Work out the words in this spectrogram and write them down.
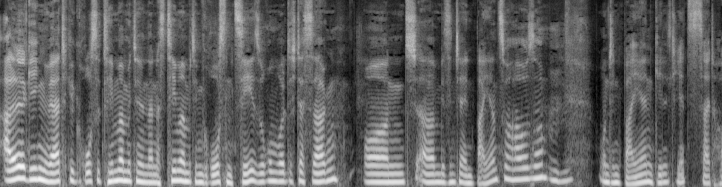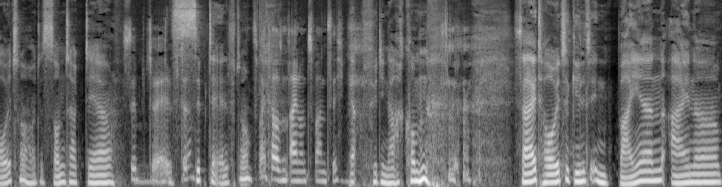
allgegenwärtige große Thema mit dem, nein, das Thema mit dem großen C, so rum wollte ich das sagen. Und äh, wir sind ja in Bayern zu Hause. Mhm. Und in Bayern gilt jetzt seit heute, heute ist Sonntag, der 7.11. 2021. Ja, für die Nachkommen. seit heute gilt in Bayern eine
